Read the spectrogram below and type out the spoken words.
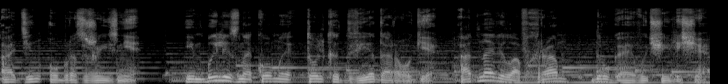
один образ жизни. Им были знакомы только две дороги. Одна вела в храм, другая в училище.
